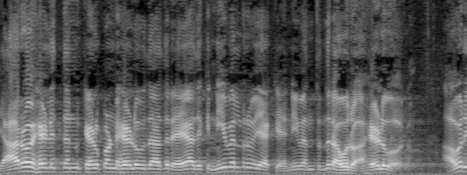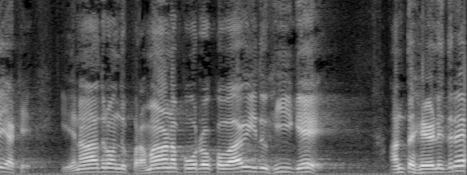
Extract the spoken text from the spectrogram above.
ಯಾರೋ ಹೇಳಿದ್ದನ್ನು ಕೇಳ್ಕೊಂಡು ಹೇಳುವುದಾದರೆ ಅದಕ್ಕೆ ನೀವೆಲ್ಲರೂ ಯಾಕೆ? ನೀವಂತಂದರೆ ಅವರು ಹೇಳುವವರು. ಅವರು ಯಾಕೆ? ಏನಾದರೂ ಒಂದು ಪ್ರಮಾಣಪೂರ್ವಕವಾಗಿ ಇದು ಹೀಗೆ ಅಂತ ಹೇಳಿದರೆ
